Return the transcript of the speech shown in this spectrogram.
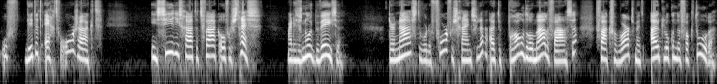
of dit het echt veroorzaakt. In series gaat het vaak over stress, maar dit is nooit bewezen. Daarnaast worden voorverschijnselen uit de prodromale fase vaak verward met uitlokkende factoren.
